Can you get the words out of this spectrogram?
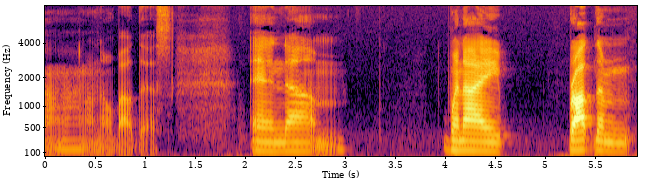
oh, I don't know about this. And um, when I brought them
